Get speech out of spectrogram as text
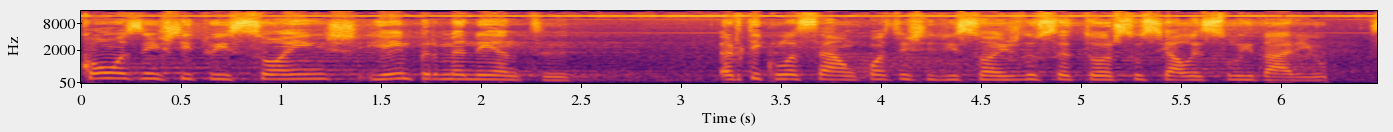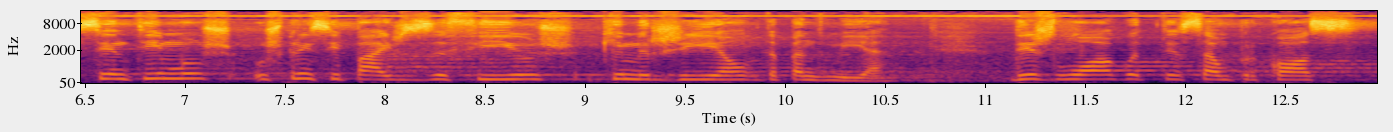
com as instituições e em permanente articulação com as instituições do setor social e solidário, sentimos os principais desafios que emergiam da pandemia. Desde logo a detecção precoce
